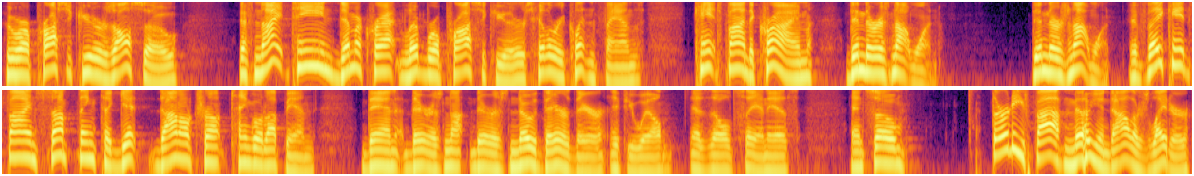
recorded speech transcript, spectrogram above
who are prosecutors also, if 19 Democrat liberal prosecutors, Hillary Clinton fans, can't find a crime, then there is not one. Then there's not one. If they can't find something to get Donald Trump tangled up in, then there is not there is no there there, if you will, as the old saying is. And so $35 million later,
